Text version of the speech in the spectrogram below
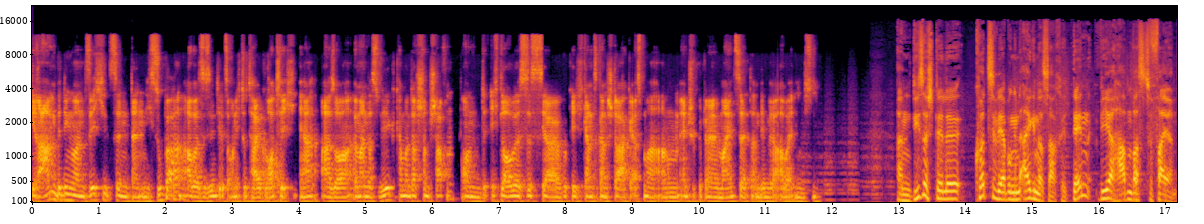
Die Rahmenbedingungen an sich sind dann nicht super, aber sie sind jetzt auch nicht total grottig. Ja, also wenn man das will, kann man das schon schaffen. Und ich glaube, es ist ja wirklich ganz, ganz stark erstmal am Entrepreneurial Mindset, an dem wir arbeiten müssen. An dieser Stelle kurze Werbung in eigener Sache, denn wir haben was zu feiern.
